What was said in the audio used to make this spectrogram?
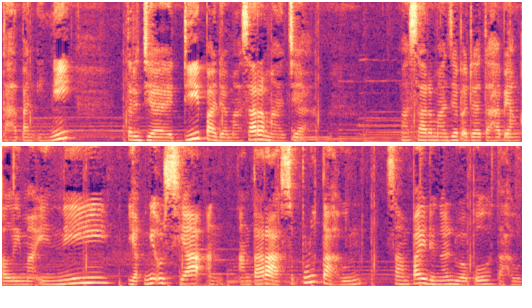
Tahapan ini terjadi pada masa remaja Masa remaja pada tahap yang kelima ini yakni usia antara 10 tahun sampai dengan 20 tahun.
